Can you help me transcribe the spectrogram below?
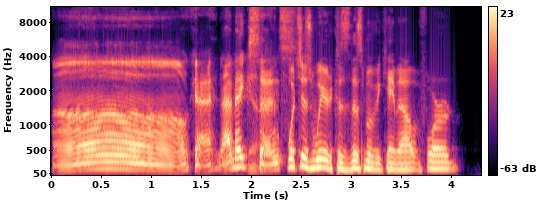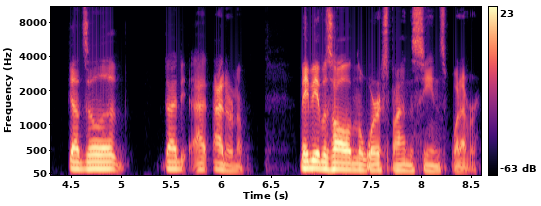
Oh, okay. That makes Yeah. sense. Which is weird because this movie came out before Godzilla. I, I, I don't know. Maybe it was all in the works behind the scenes. Whatever.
